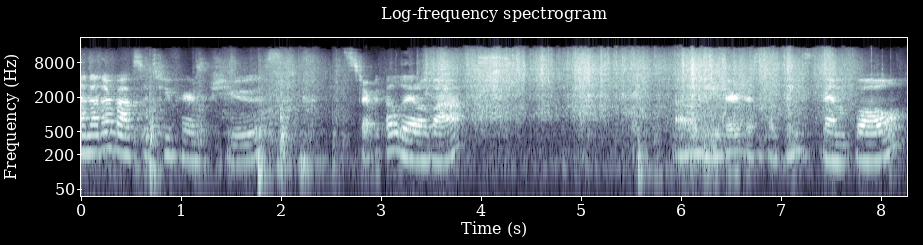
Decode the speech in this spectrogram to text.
Another box of two pairs of shoes. Start with the little box. Oh, these are just something simple.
